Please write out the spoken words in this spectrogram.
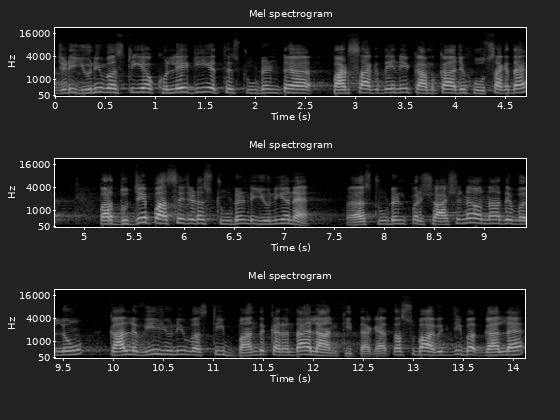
ਜਿਹੜੀ ਯੂਨੀਵਰਸਿਟੀ ਹੈ ਉਹ ਖੁੱਲੇਗੀ ਇੱਥੇ ਸਟੂਡੈਂਟ ਪੜ ਸਕਦੇ ਨੇ, ਕੰਮਕਾਜ ਹੋ ਸਕਦਾ ਪਰ ਦੂਜੇ ਪਾਸੇ ਜਿਹੜਾ ਸਟੂਡੈਂਟ ਯੂਨੀਅਨ ਹੈ ਸਟੂਡੈਂਟ ਪ੍ਰਸ਼ਾਸਨ ਹੈ, ਉਹਨਾਂ ਦੇ ਵੱਲੋਂ ਕੱਲ ਵੀ ਯੂਨੀਵਰਸਿਟੀ ਬੰਦ ਕਰਨ ਦਾ ਐਲਾਨ ਕੀਤਾ ਗਿਆ। ਤਾਂ ਸੁਭਾਵਿਕ ਜੀ ਬ- ਗੱਲ ਹੈ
